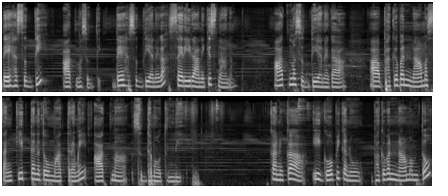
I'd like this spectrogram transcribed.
దేహశుద్ధి ఆత్మశుద్ధి. దేహశుద్ధి అనగా శరీరానికి స్నానం. ఆత్మశుద్ధి అనగా ఆ భగవన్ నామ సంకీర్తనతో మాత్రమే ఆత్మ శుద్ధమవుతుంది. కనుక ఈ గోపికను భగవన్నామంతో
